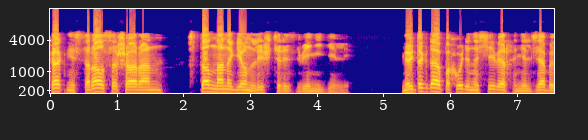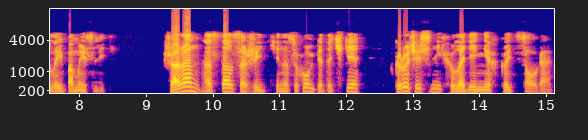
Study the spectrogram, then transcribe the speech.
Как ни старался Шаран, встал на ноги он лишь через две недели. Но и тогда о походе на север нельзя было и помыслить. Шаран остался жить на сухом пятачке в крошечных владениях Койцога.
